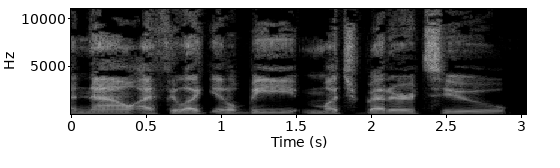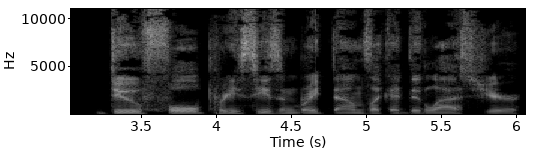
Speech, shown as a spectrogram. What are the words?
and now I feel like it'll be much better to do full preseason breakdowns like I did last year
